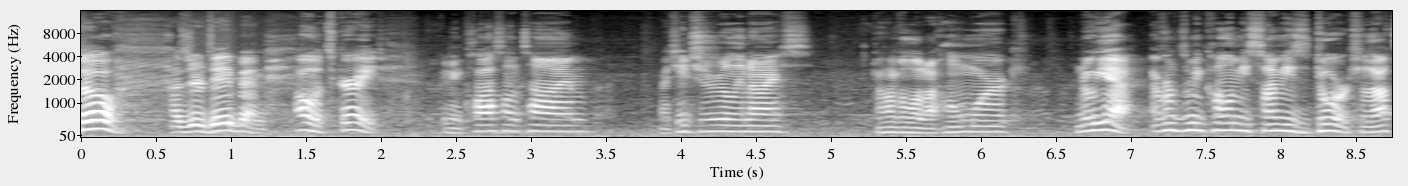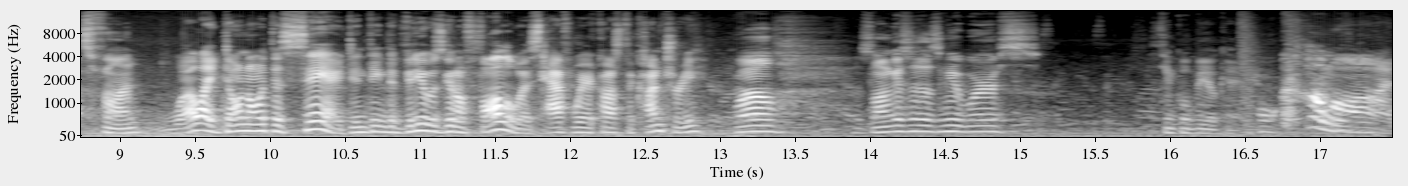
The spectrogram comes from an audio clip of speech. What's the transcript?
So, how's your day been? Oh, it's great. Getting class on time. My teacher's really nice. Don't have a lot of homework. No, yeah, everyone's been calling me Siamese dork, so that's fun. Well, I don't know what to say. I didn't think the video was gonna follow us halfway across the country. Well, as long as it doesn't get worse, I think we'll be okay. Oh, come on.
